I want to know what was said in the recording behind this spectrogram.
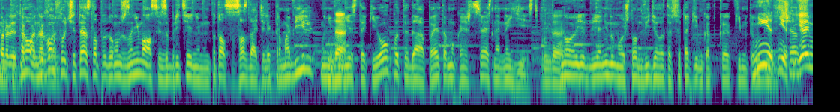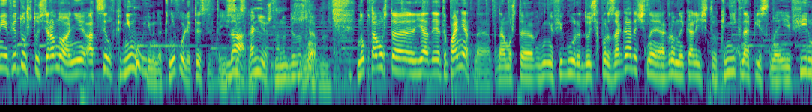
Выбрали Но в любом название. случае Тесла, он же занимался изобретением, он пытался создать электромобиль, у него Да. есть такие опыты, да, поэтому, конечно, связь, наверное, есть. Да. Но я, я не думаю, что он видел это все таким, как, каким-то Нет, нет, сейчас. я имею в виду, что все равно они отсылка к нему именно, к Николе Тесле-то, Да, естественно. конечно, ну, безусловно. Ну, потому что я, это понятно, потому что фигура до сих пор загадочная, огромное количество книг написано, и фильмов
